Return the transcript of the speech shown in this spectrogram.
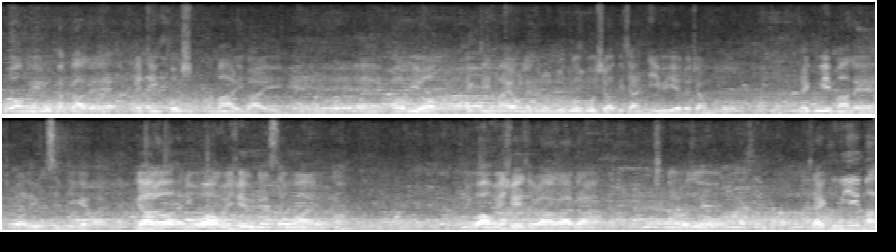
ကိုအောင်လေးတို့ခက်ကလည်း acting coach အမတွေပါအဲခေါ်ပြီးတော့ acting မိုင်းအောင်လည်းသူတို့လူတိုးဖို့ရှော့တခြားညှိပြီးရတဲ့အတွက်ကြောင့်မို့လို့ တိုက်ကူးရေးမှာလည်းတော်တော်လေးကိုအဆင်ပြေခဲ့ပါတယ်ဒီကတော့အနီဝါဝင်းရွှေဦးနဲ့စုံရတယ်ပေါ့နော်အနီဝါဝင်းရွှေဆိုတာကဒါကျွန်တော်တို့ဆိုရိုက်ကူးရေးမှာ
